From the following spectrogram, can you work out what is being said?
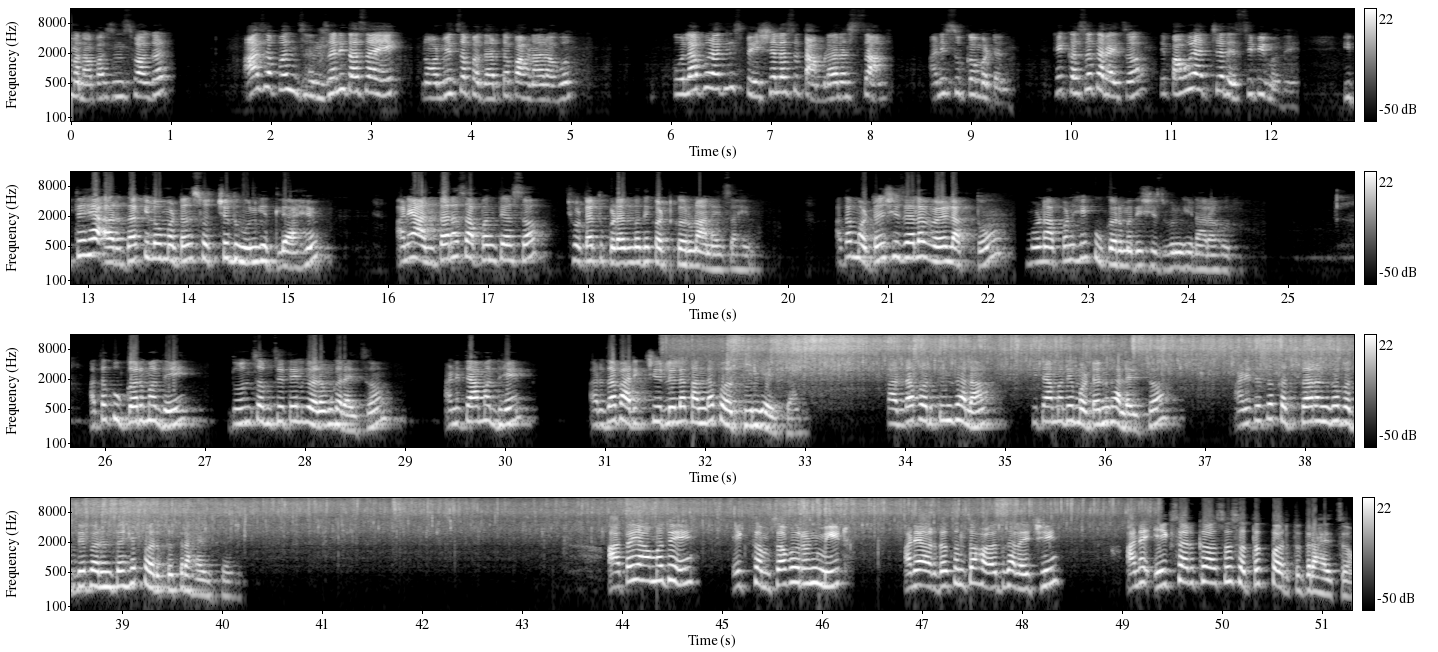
मनापासून स्वागत. आज आपण झणझणीत असा एक नॉनव्हेजचा पदार्थ पाहणार आहोत. कोल्हापुरातील स्पेशल असं तांबडा रस्सा आणि सुकं मटण. हे कसं करायचं ते पाहूया आजच्या रेसिपीमध्ये इथे हे अर्धा किलो मटण स्वच्छ धुवून घेतले आहे. आणि आणतानाच आपण ते असं छोट्या तुकड्यांमध्ये कट करून आणायचं आहे. आता मटण शिजायला वेळ लागतो म्हणून आपण हे कुकरमध्ये शिजवून घेणार आहोत. आता कुकरमध्ये दोन चमचे तेल गरम करायचं. आणि त्यामध्ये अर्धा बारीक चिरलेला कांदा परतून घ्यायचा. कांदा परतून झाला की त्यामध्ये मटण घालायचं आणि त्याचा कच्चा रंग बदलेपर्यंत हे परतत राहायचं. आता यामध्ये एक चमचा भरून मीठ आणि अर्धा चमचा हळद घालायची आणि एकसारखं असं सतत परतत राहायचं.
